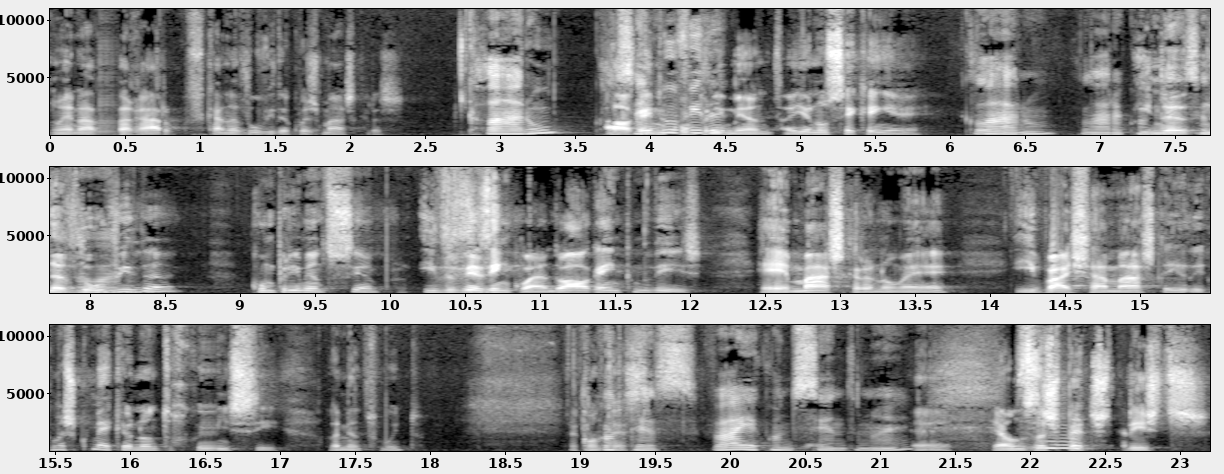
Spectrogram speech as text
não é nada raro ficar na dúvida com as máscaras. Claro, Alguém me dúvida. cumprimenta e eu não sei quem é. Claro, claro, E na, na a toda hora. dúvida, cumprimento sempre. E de vez em quando há alguém que me diz: é máscara, não é? E baixa a máscara e eu digo: mas como é que eu não te reconheci? Lamento muito. Acontece. Acontece, vai acontecendo, não é? É, é um dos Sim, aspectos tristes.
